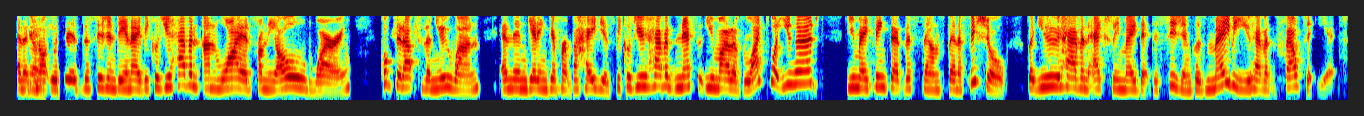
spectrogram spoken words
and it's yeah. not your de- decision DNA because you haven't unwired from the old wiring, hooked it up to the new one, and then getting different behaviors because you haven't necessarily, you might have liked what you heard. You may think that this sounds beneficial, but you haven't actually made that decision because maybe you haven't felt it yet.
